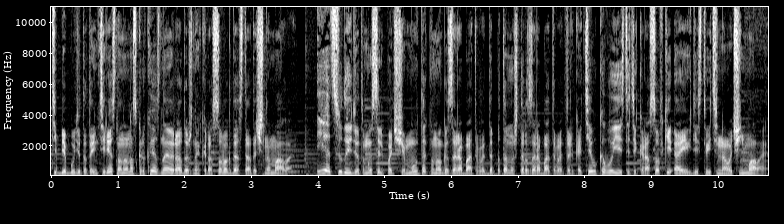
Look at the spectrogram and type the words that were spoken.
тебе будет это интересно, но, насколько я знаю, радужных кроссовок достаточно мало. И отсюда идет мысль, почему так много зарабатывают. Да потому что зарабатывают только те, у кого есть эти кроссовки, а их действительно очень мало.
